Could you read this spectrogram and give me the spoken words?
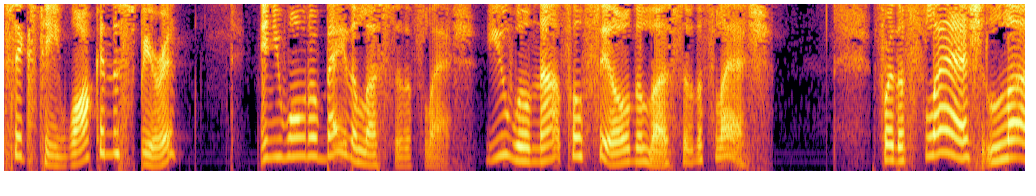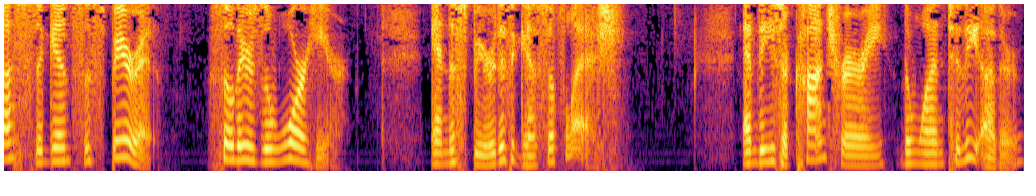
16, walk in the spirit and you won't obey the lusts of the flesh. You will not fulfill the lusts of the flesh. For the flesh lusts against the spirit. So there's a war here. And the spirit is against the flesh. And these are contrary the one to the other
